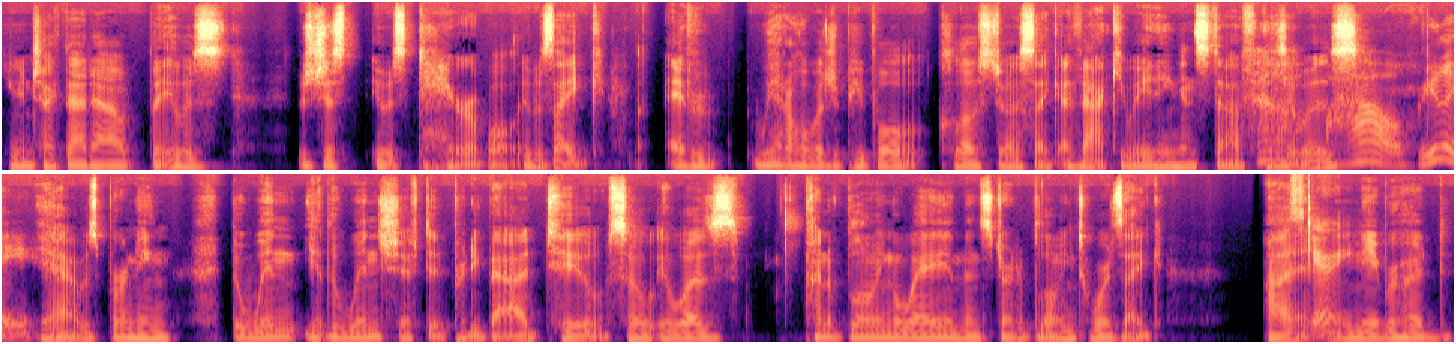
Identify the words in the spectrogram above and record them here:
you can check that out but it was it was just it was terrible it was like every we had a whole bunch of people close to us like evacuating and stuff because it was wow, really? yeah, it was burning. The wind, yeah, the wind shifted pretty bad too. So it was kind of blowing away and then started blowing towards like uh, a Scary. neighborhood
